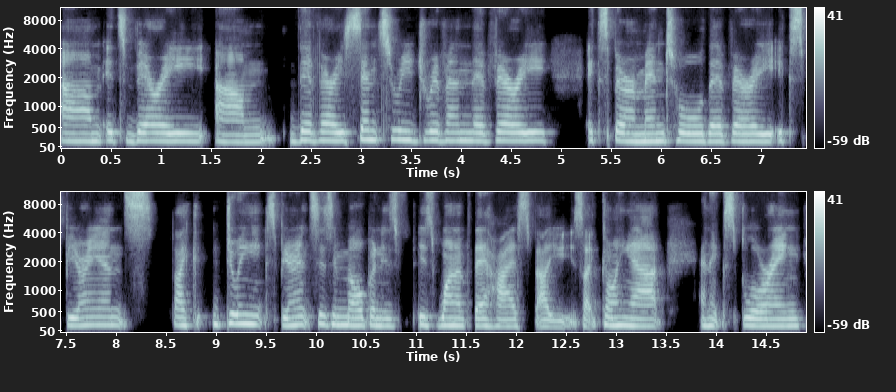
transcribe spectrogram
Um, it's very um, they're very sensory driven. They're very experimental. They're very experience like doing experiences in Melbourne is is one of their highest values. Like going out and exploring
